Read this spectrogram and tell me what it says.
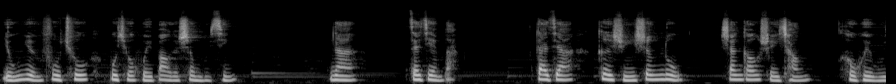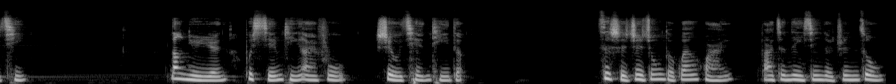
永远付出不求回报的圣母心。那再见吧，大家各寻生路，山高水长，后会无期。让女人不嫌贫爱富是有前提的，自始至终的关怀，发自内心的尊重，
